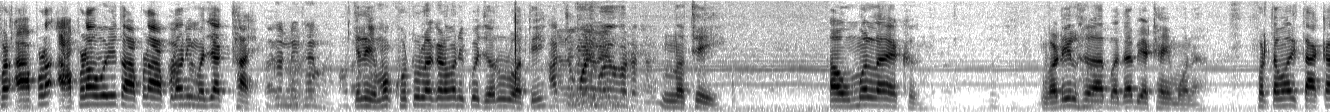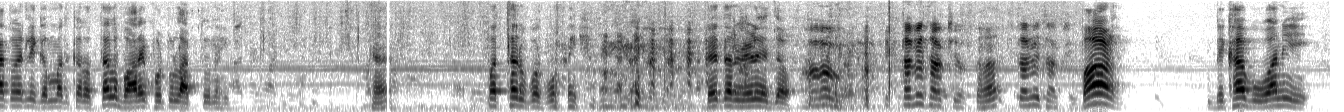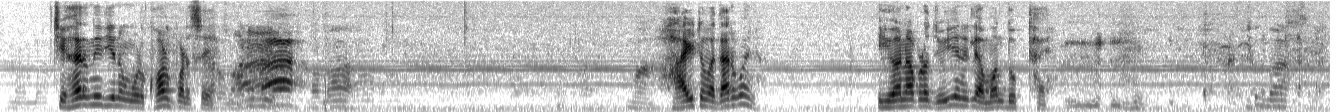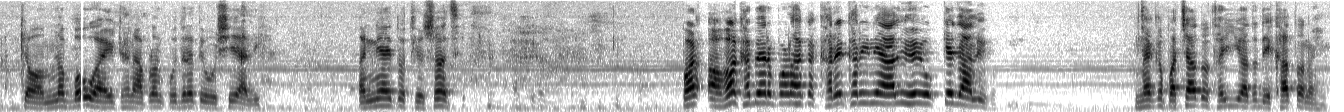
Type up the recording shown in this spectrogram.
પણ આપણા આપણા હોઈએ તો આપણા આપણાની મજાક થાય. એટલે એમાં ખોટું લગાડવાની કોઈ જરૂર હોતી નથી. આ ઉંમરલાયક વડીલ હા આ બધા બેઠા એમોના પણ તમારી તાકાત હોય એટલી ગમત કરો. તલ ભારે ખોટું લાગતું નહીં. હા? પથ્થર ઉપર પોણી. ખેતર વેળે જાઓ. તમે થાકશો. હા? તમે થાકશો. પણ ભીખા ભુવાની ચહેરની જેને ઓળખાણ પડશે. હાઈટ વધારે હોય ને ઈવન આપણે જોઈએ ને એટલે અમને દુઃખ થાય. કે અમને બહુ હાઈટ અને આપણને કુદરતી ઓછી આલી અન્યાય તો થયો જ. પણ હવે ખબર પડે કે ખરેખર એને આલ્યું હોય ઓકે જ આલ્યું ના કે પચા તો થઈ ગયો તો દેખાતો નહીં.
